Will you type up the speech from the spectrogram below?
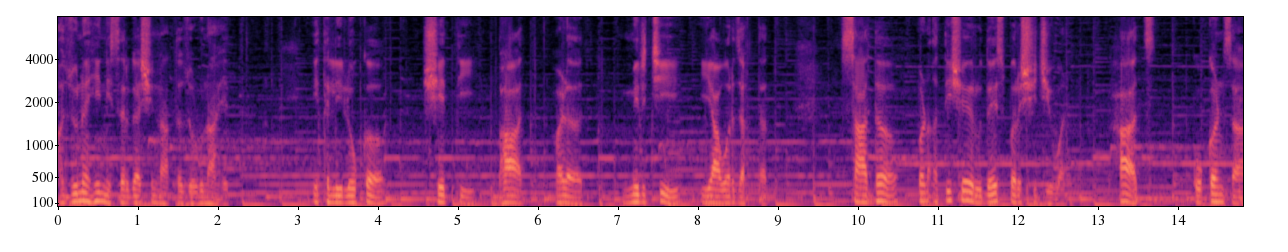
अजूनही निसर्गाशी नातं जोडून आहेत. इथली लोक शेती भात हळद मिरची यावर जगतात. साधं पण अतिशय हृदयस्पर्शी जीवन. हाच कोकणचा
